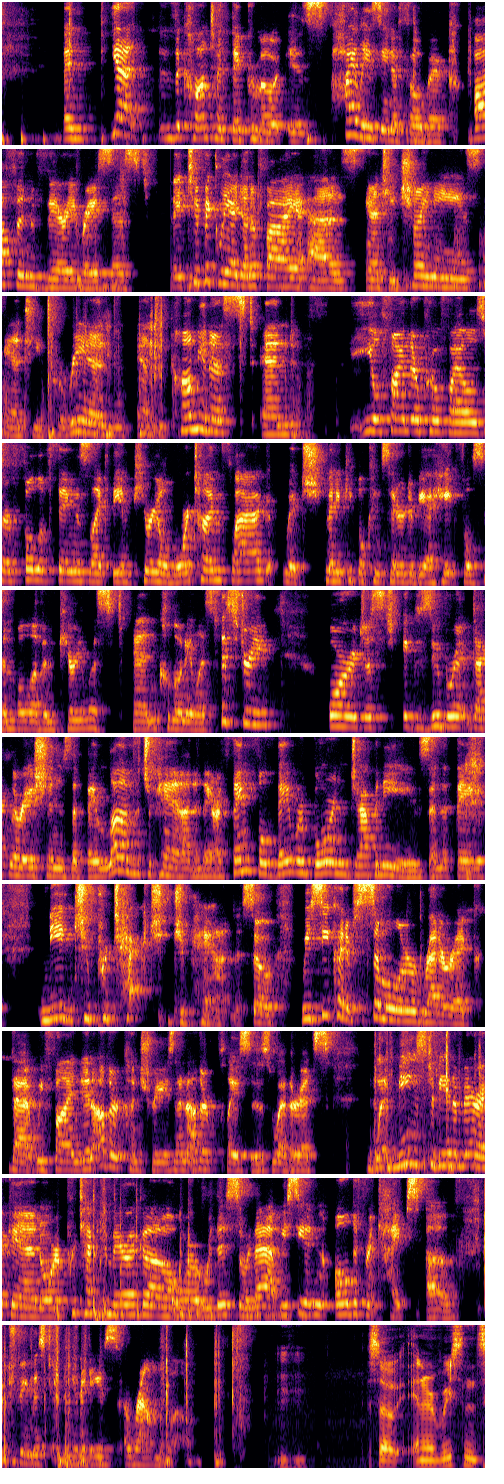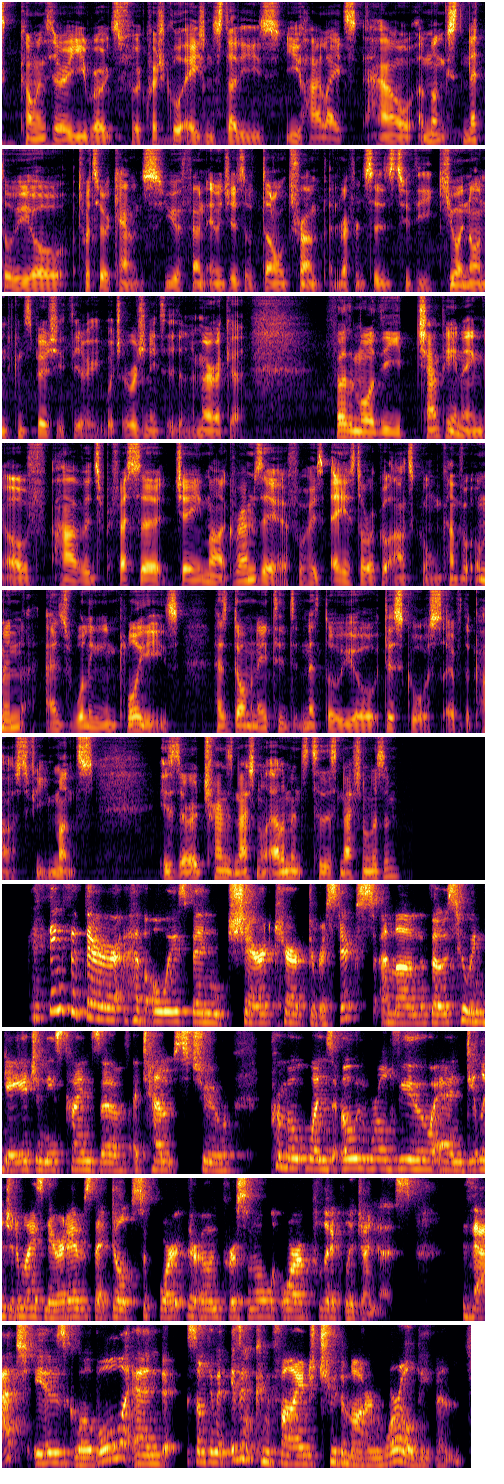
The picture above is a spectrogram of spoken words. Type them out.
And yet, the content they promote is highly xenophobic, often very racist. They typically identify as anti Chinese, anti Korean, anti communist, and You'll find their profiles are full of things like the imperial wartime flag, which many people consider to be a hateful symbol of imperialist and colonialist history, or just exuberant declarations that they love Japan and they are thankful they were born Japanese and that they need to protect Japan. So we see kind of similar rhetoric that we find in other countries and other places, whether it's what it means to be an American or protect America or, or this or that. We see it in all different types of extremist communities around the globe. Mm-hmm. So, in a recent commentary you wrote for Critical Asian Studies, you highlight how amongst Neto-Uyo Twitter accounts you have found images of Donald Trump and references to the QAnon conspiracy theory, which originated in America. Furthermore, the championing of Harvard's Professor J. Mark Ramseyer for his ahistorical article on comfort women as willing employees has dominated Neto-Uyo discourse over the past few months. Is there a transnational element to this nationalism? There have always been shared characteristics among those who engage in these kinds of attempts to promote one's own worldview and delegitimize narratives that don't support their own personal or political agendas. That is global and something that isn't confined to the modern world, even.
